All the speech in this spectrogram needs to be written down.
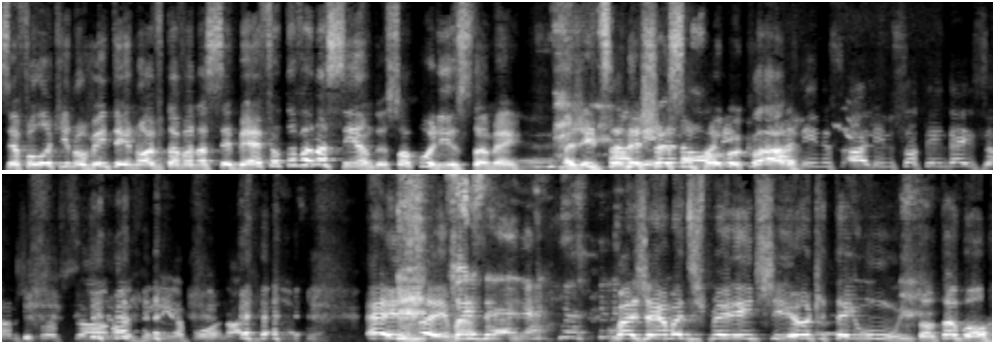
Você falou que em 99 estava na CBF, eu estava nascendo, é só por isso também. É. A gente precisa Aline, deixar isso não, um pouco Aline, claro. A Aline, a Aline só tem 10 anos de profissão, novinha, pô, novinha, pô. É isso aí, mas, pois é, né? Mas já é mais experiente eu que tenho um, então tá bom.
